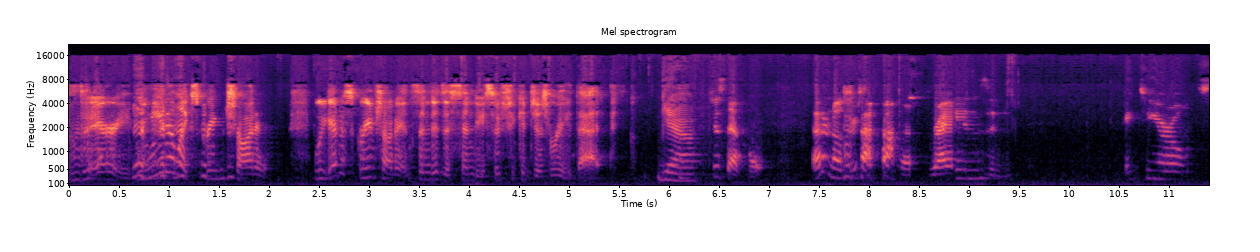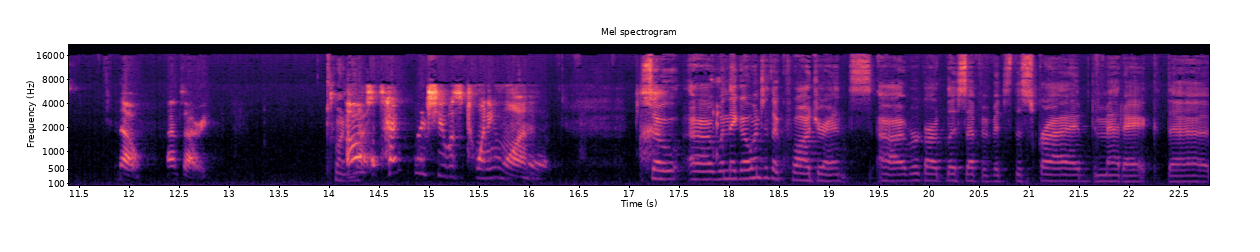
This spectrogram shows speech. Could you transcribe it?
Very. We need to like screenshot it. We got to screenshot it and send it to Cindy so she could just read that. Yeah. Just that part. I don't know. There's some uh, dragons and 18 year olds. No, I'm sorry. 20. Oh, technically she was 21. So uh, when they go into the quadrants, uh, regardless of if it's the scribe, the medic, the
